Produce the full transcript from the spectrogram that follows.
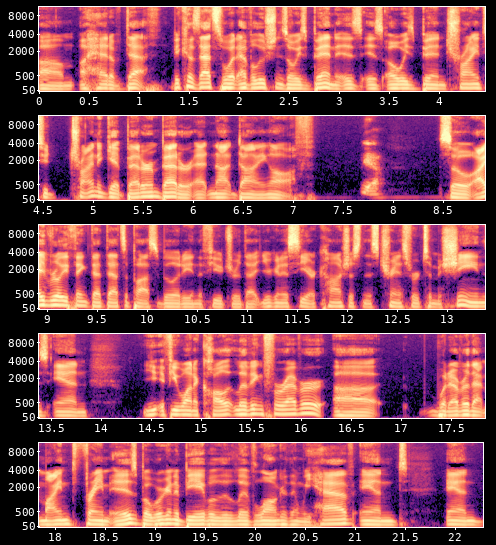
um, ahead of death because that's what evolution's always been is is always been trying to trying to get better and better at not dying off. Yeah. So I really think that that's a possibility in the future that you're going to see our consciousness transferred to machines, and you, if you want to call it living forever, uh, whatever that mind frame is, but we're going to be able to live longer than we have, and and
